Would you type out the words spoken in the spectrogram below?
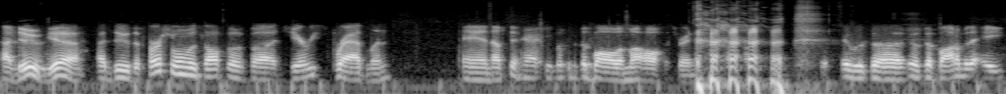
I do, yeah, I do. The first one was off of uh, Jerry Spradlin, and I'm sitting here actually looking at the ball in my office right now. it was uh, it was the bottom of the eighth,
